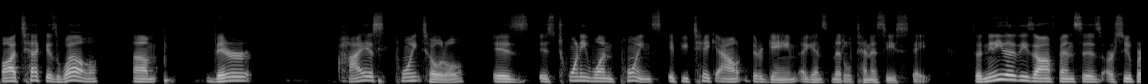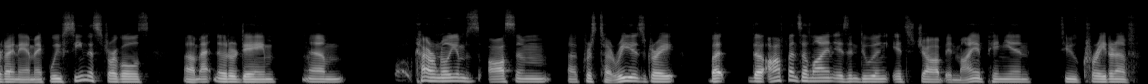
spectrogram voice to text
Va Tech as well. Um, their highest point total is is 21 points if you take out their game against Middle Tennessee State. So neither of these offenses are super dynamic. We've seen the struggles um, at Notre Dame. Um, Kyren Williams, awesome. Uh, Chris Tyree is great, but the offensive line isn't doing its job, in my opinion, to create enough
